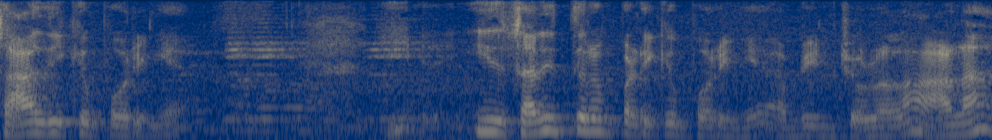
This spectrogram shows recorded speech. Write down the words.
சாதிக்க போகிறீங்க இது சரித்திரம் படிக்க போகிறீங்க அப்படின்னு சொல்லலாம். ஆனால்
